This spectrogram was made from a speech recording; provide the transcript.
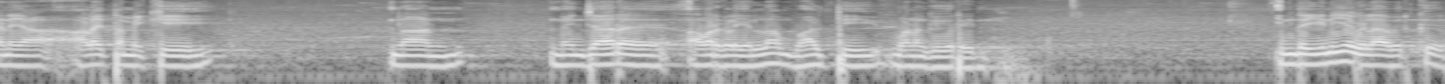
என்னை அழைத்தமைக்கு நான் நெஞ்சார அவர்களை எல்லாம் வாழ்த்தி வணங்குகிறேன். இந்த இனிய விழாவிற்கு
